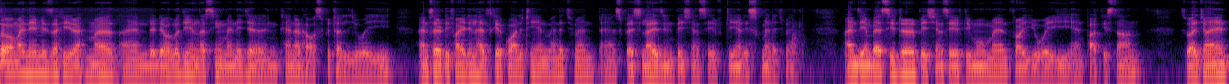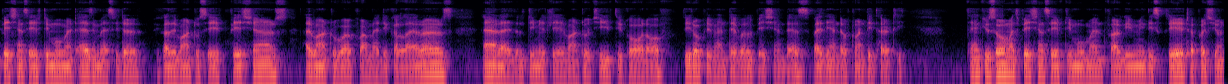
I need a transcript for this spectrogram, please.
Hello, my name is Zahir Ahmed. I am Radiology and Nursing Manager in Canada Hospital, UAE. I am certified in healthcare quality and management and specialized in patient safety and risk management. I am the ambassador patient safety movement for UAE and Pakistan. So I joined patient safety movement as ambassador because I want to save patients. I want to work for medical errors and I, ultimately I want to achieve the goal of zero preventable patient deaths by the end of 2030. Thank you so much patient safety movement for giving me this great opportunity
